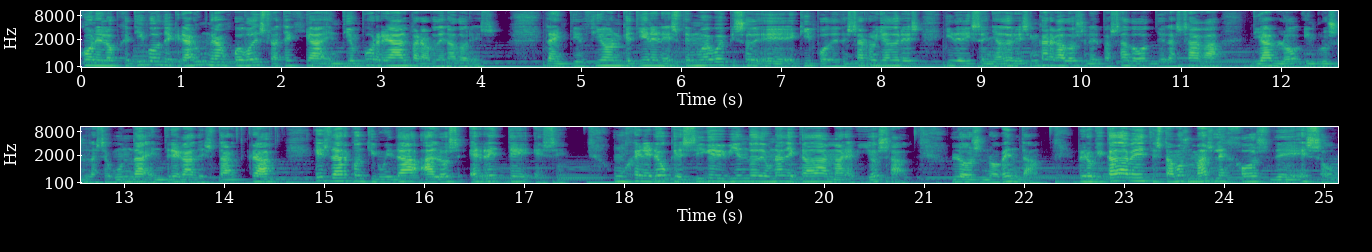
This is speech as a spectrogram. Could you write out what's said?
con el objetivo de crear un gran juego de estrategia en tiempo real para ordenadores. La intención que tienen este nuevo eh, equipo de desarrolladores y de diseñadores encargados en el pasado de la saga Diablo, incluso en la segunda entrega de StarCraft, es dar continuidad a los RTS, un género que sigue viviendo de una década maravillosa, los 90, pero que cada vez estamos más lejos de eso,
